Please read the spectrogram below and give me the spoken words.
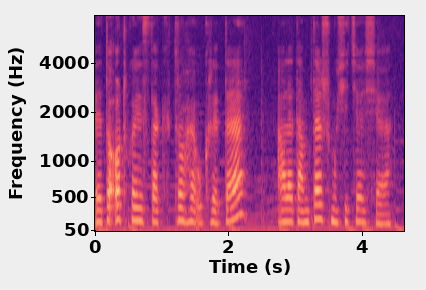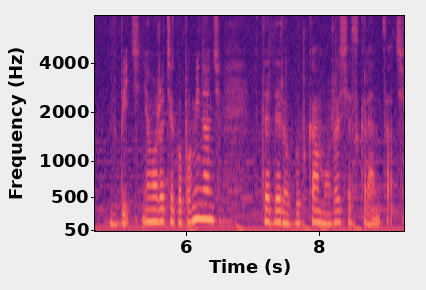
e, to oczko jest tak trochę ukryte ale tam też musicie się wbić. Nie możecie go pominąć, wtedy robótka może się skręcać.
